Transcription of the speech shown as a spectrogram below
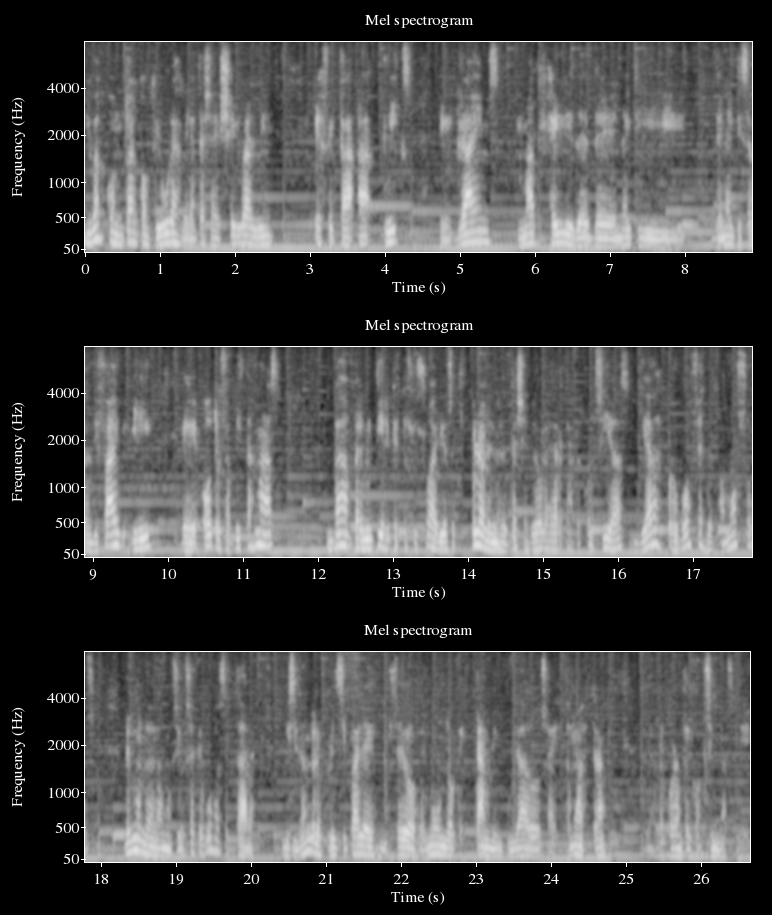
y va a contar con figuras de la talla de J Balvin, FKA Twix, eh, Grimes, Matt Haley de, de 90 de 1975 y eh, otros artistas más, va a permitir que estos usuarios exploren los detalles de obras de arte reconocidas guiadas por voces de famosos del mundo de la música. O sea que vos vas a estar visitando los principales museos del mundo que están vinculados a esta muestra. Recuerden que hay consignas, eh,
